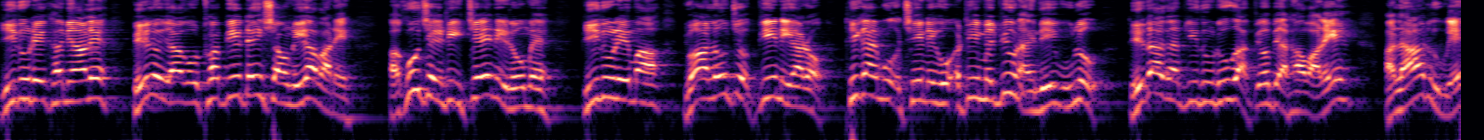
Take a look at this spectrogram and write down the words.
ပြည်သူတွေခင်ဗျားလဲဘေးလွတ်ရာကိုထွက်ပြေးတိမ်းရှောင်နေရပါတယ်အခုချိန်ထိကျဲနေတော့မယ်ပြည်သူတွေမှာရွာလုံးကျွတ်ပြေးနေရတော့ထိခိုက်မှုအခြေအနေကိုအတိမပြုတ်နိုင်သေးဘူးလို့ဒေသခံပြည်သူတို့ကပြောပြထားပါတယ်အလားတူပဲ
